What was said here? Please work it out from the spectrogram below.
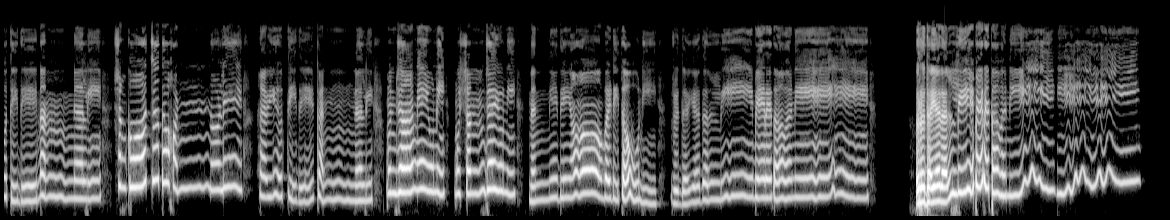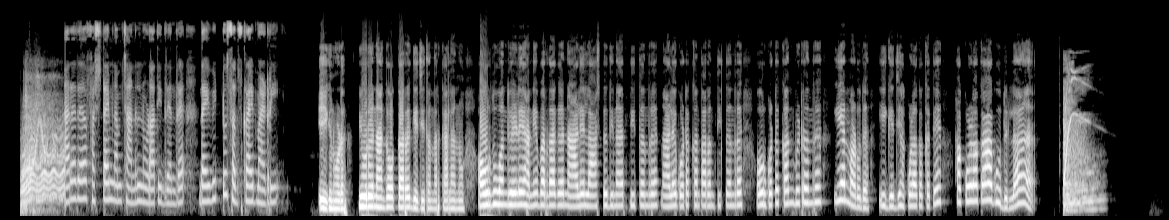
ತೂಗುತ್ತಿದೆ ನನ್ನಲ್ಲಿ. ಸಂಕೋಚದ ಹೊನ್ನೊಳಿ ಹರಿಯುತ್ತಿದೆ ಕಣ್ಣಲ್ಲಿ ಮುಂಜಾನೆಯುನಿ, ಮುಸಂಜೆಯುನಿ, ನನ್ನೆದೆಯ ಬಡಿತವುನಿ. ಹೃದಯದಲ್ಲಿ ಬೆರೆತವನೇ. ಹೃದಯದಲ್ಲಿ ಬೆರೆತವನಿ. ಯಾರದ ಫಸ್ಟ್ ಟೈಮ್ ನಮ್ಮ ಚಾನಲ್ ನೋಡಾತಿದ್ರೆ ಅಂದ್ರೆ ದಯವಿಟ್ಟು ಸಬ್ಸ್ಕ್ರೈಬ್ ಮಾಡ್ರಿ. ಈಗ ನೋಡ, ಇವ್ರು ನಾಗವಕ್ಕಾರ ಗೆಜಿ ತಂದ್ರ ಕಾಲನು. ಅವ್ರದ್ದು ಒಂದ್ ವೇಳೆ ಹನಿ ಬರ್ದಾಗ ನಾಳೆ ಲಾಸ್ಟ್ ದಿನ ಇತ್ತಿತ್ತಂದ್ರ ನಾಳೆ ಗೊಟಕ್ ಅಂತಾರಂತಿತ್ತಂದ್ರ ಅವ್ರ ಗೊಟಕ್ ಅಂದ್ ಬಿಟ್ರಂದ್ರ ಏನ್ ಮಾಡುದ? ಈ ಗೆಜ್ಜಿ ಹಾಕೊಳಕತ್ತೆ ಹಾಕೊಳಕ ಆಗುದಿಲ್ಲ.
